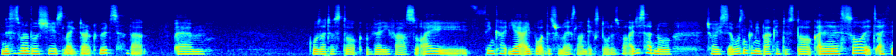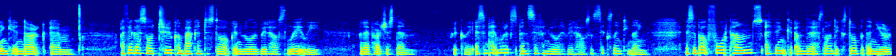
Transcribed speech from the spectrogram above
And this is one of those shades like Dark Woods that um, goes out of stock very fast. So I think, I, yeah, I bought this from the Icelandic store as well. I just had no choice. It wasn't coming back into stock. And I saw it, I think, in Dark, um, I think I saw two come back into stock in Wool Warehouse lately, and I purchased them quickly. It's a bit more expensive in Wool Warehouse. It's six ninety nine. It's about four pounds, I think, on the Icelandic store. But then you're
